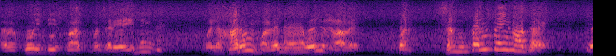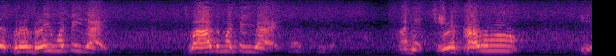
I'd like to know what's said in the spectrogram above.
હવે કોઈ દી સ્વાદ પસરે એ નહીં ને. ભલે સારું મળે ને ઓલું આવે. પણ સંકલ્પ ન થાય. એ ક્રોધ મટી જાય. સ્વાદ મટી જાય. અને જે ખાવું એ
